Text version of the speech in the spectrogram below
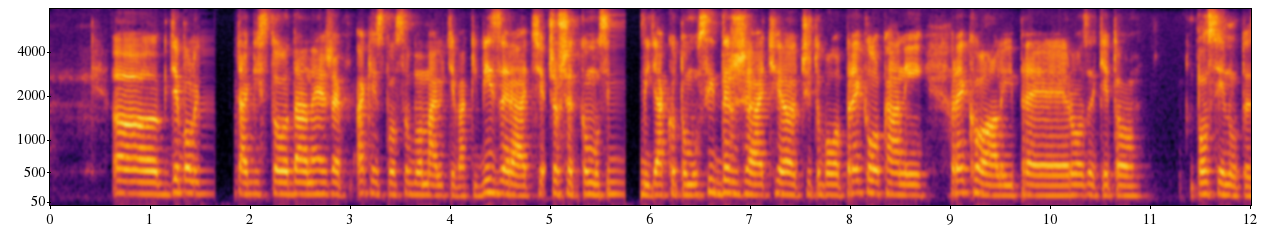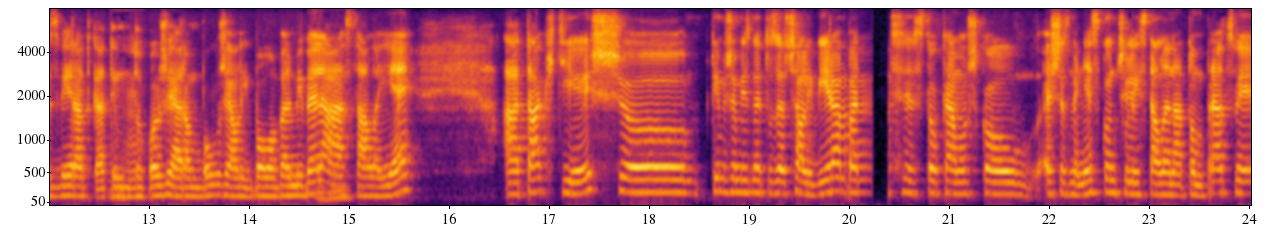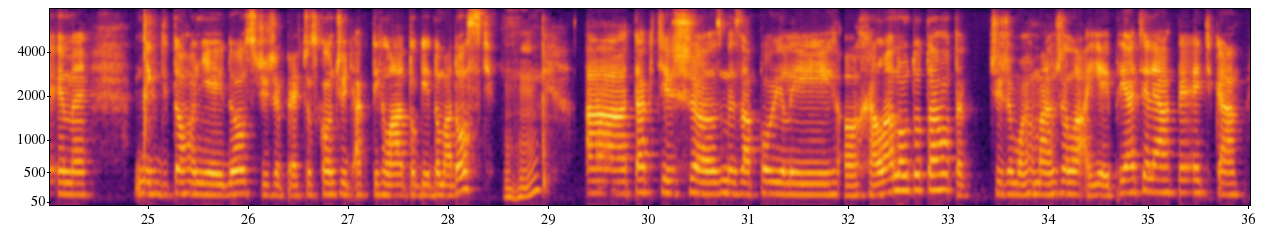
uh, kde boli takisto dané, že akým spôsobom majú tie vaky vyzerať, čo všetko musí byť, ako to musí držať, e, či to bolo preklokaný, pre koaly, pre rôzne tieto posienuté zvieratka týmto mm-hmm. požiarom. Bohužiaľ ich bolo veľmi veľa mm-hmm. a stále je. A taktiež e, tým, že my sme to začali vyrábať s tou kamoškou, ešte sme neskončili, stále na tom pracujeme, nikdy toho nie je dosť, čiže prečo skončiť, ak tých látok je doma dosť. Uh-huh. A taktiež e, sme zapojili e, chalanov do toho, tak, čiže môjho manžela a jej priateľa Peťka,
